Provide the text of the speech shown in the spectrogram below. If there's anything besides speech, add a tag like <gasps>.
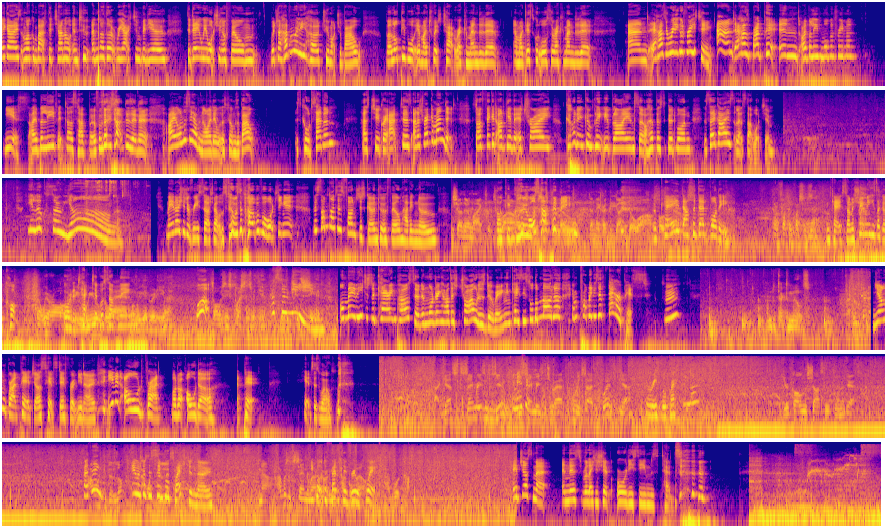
Hey guys and welcome back to the channel and to another reaction video. Today we're watching a film which I haven't really heard too much about but a lot of people in my Twitch chat recommended it and my Discord also recommended it and it has a really good rating and it has Brad Pitt and I believe Morgan Freeman. Yes, I believe it does have both of those <laughs> actors in it. I honestly have no idea what this film's about. It's called Seven has two great actors and it's recommended. So I figured I'd give it a try. <laughs> Going in completely blind, so I hope it's a good one. And so guys, let's start watching. He looks so young. Maybe I should have researched about what this <laughs> film was about before watching it. But sometimes it's fun to just go into a film having no each other like for two fucking clue what's was happening. Then they heard the gun go off. Okay, that's a dead body. What kind of fucking question is that? Okay, so I'm assuming he's like a cop. You know, we are all Or a detective or something. When we get rid of you. What? It's always these questions with you. That's Let so the kids see it. mean. Or maybe he's just a caring person and wondering how this child is doing in case he saw the murder and probably needs a therapist. Hmm? I'm Detective Mills. Young Brad Pitt just hits different, you know. Even old Brad, well not older Brad Pitt hits as well. <laughs> I guess the same reasons as you. I mean, the same reasons you had before you decided to quit, yeah? a reasonable question though. You're calling the shots, Lieutenant. Yes. I I think want you to look. it was just a want you to simple question though. Now, I wasn't standing You around got guarding the defensive real Bell. quick. I worked co- They've just met and this relationship already seems tense. <laughs>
